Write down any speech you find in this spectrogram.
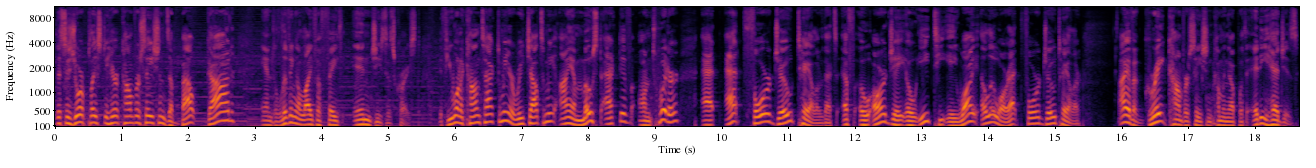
This is your place to hear conversations about God and living a life of faith in Jesus Christ. If you want to contact me or reach out to me, I am most active on Twitter at at for Joe Taylor. That's F O R J O E T A Y L O R at for Joe Taylor. I have a great conversation coming up with Eddie Hedges,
